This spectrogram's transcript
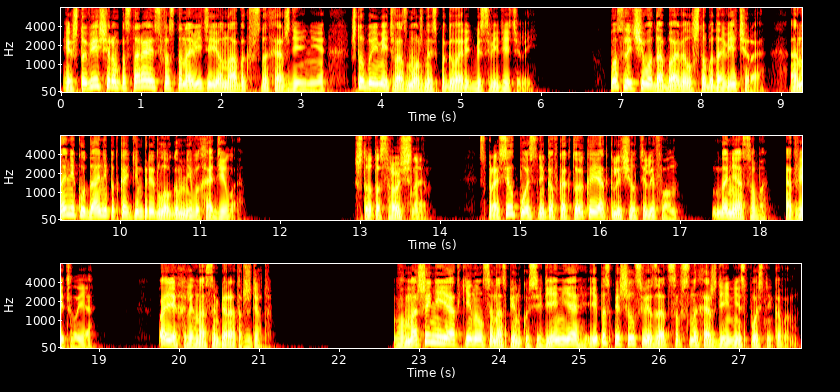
и что вечером постараюсь восстановить ее навык в снахождении, чтобы иметь возможность поговорить без свидетелей. После чего добавил, чтобы до вечера она никуда ни под каким предлогом не выходила. «Что-то срочное?» — спросил Постников, как только я отключил телефон. «Да не особо», — ответил я. «Поехали, нас император ждет». В машине я откинулся на спинку сиденья и поспешил связаться в снахождении с Постниковым.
